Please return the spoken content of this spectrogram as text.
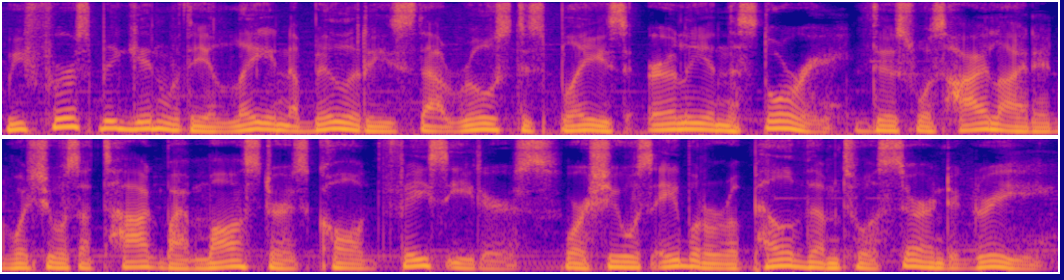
we first begin with the latent abilities that Rose displays early in the story. This was highlighted when she was attacked by monsters called face eaters, where she was able to repel them to a certain degree.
